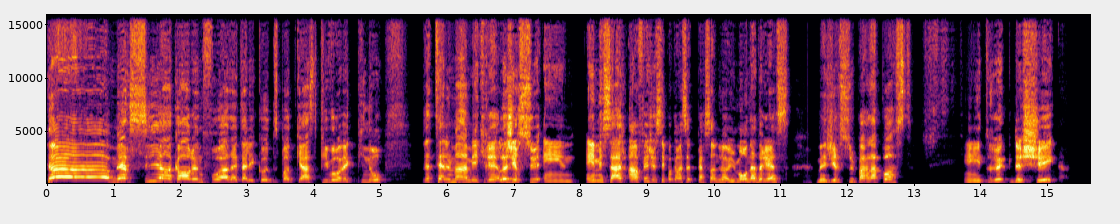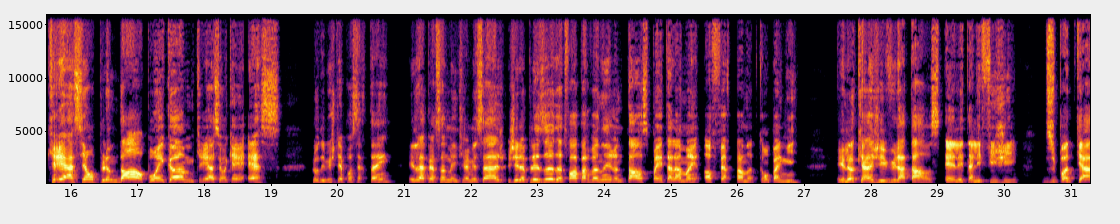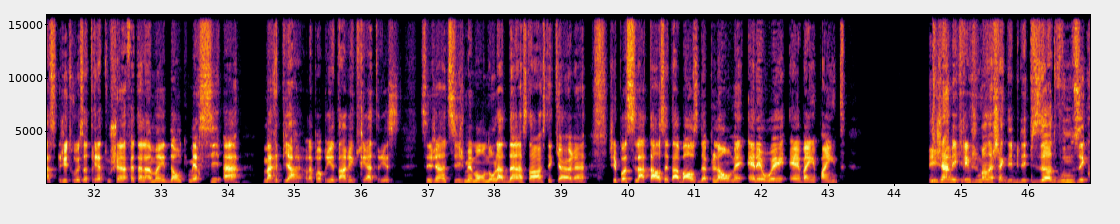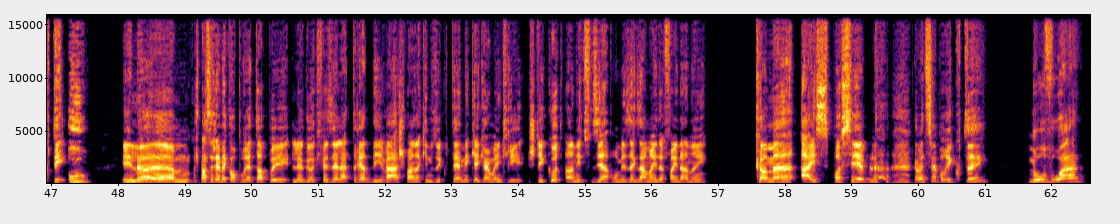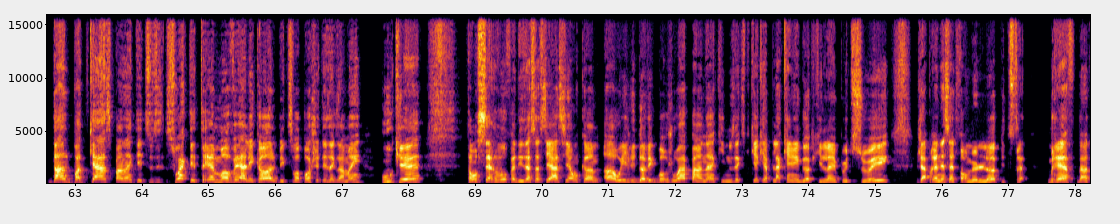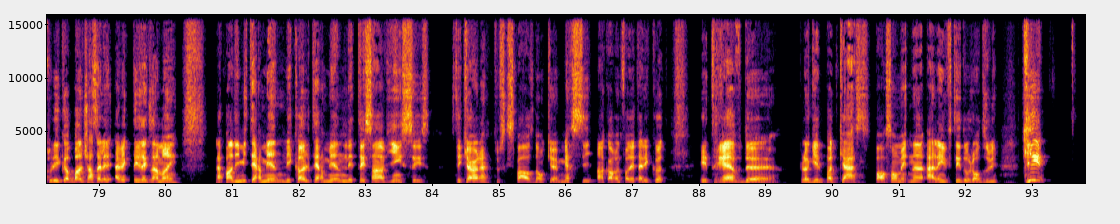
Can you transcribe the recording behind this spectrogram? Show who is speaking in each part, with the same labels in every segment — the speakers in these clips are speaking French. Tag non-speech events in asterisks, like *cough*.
Speaker 1: Ah, merci encore une fois d'être à l'écoute du podcast Pivot avec Pinot. Vous êtes tellement à m'écrire. Là, j'ai reçu un, message. En fait, je ne sais pas comment cette personne-là a eu mon adresse, mais j'ai reçu par la poste un truc de chez créationplumedor.com, création avec un S. Au début, je n'étais pas certain. Et là, la personne m'a écrit un message. J'ai le plaisir de te faire parvenir une tasse peinte à la main offerte par notre compagnie. Et là, quand j'ai vu la tasse, elle est à l'effigie du podcast. J'ai trouvé ça très touchant, fait à la main. Donc, merci à Marie-Pierre, la propriétaire et créatrice. C'est gentil, je mets mon eau là-dedans à cette heure, c'était. Je sais pas si la tasse est à base de plomb, mais anyway, elle est bien peinte. Les gens m'écrivent, je vous demande à chaque début d'épisode, vous nous écoutez où? Et là, euh, je pensais jamais qu'on pourrait topper le gars qui faisait la traite des vaches pendant qu'il nous écoutait, mais quelqu'un m'a écrit, je t'écoute en étudiant pour mes examens de fin d'année. Comment est-ce possible? *laughs* Comment tu fais pour écouter nos voix dans le podcast pendant que tu étudies? Soit que tu es très mauvais à l'école puis que tu vas pocher tes examens, ou que ton cerveau fait des associations comme Ah oui, Ludovic Bourgeois, pendant qu'il nous expliquait qu'il a plaqué un gars puis qu'il l'a un peu tué, j'apprenais cette formule-là, puis Bref, dans tous les cas, bonne chance avec tes examens. La pandémie termine, l'école termine, l'été s'en vient, c'est c'est écœurant tout ce qui se passe. Donc, euh, merci encore une fois d'être à l'écoute et trêve de plugger le podcast. Passons maintenant à l'invité d'aujourd'hui qui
